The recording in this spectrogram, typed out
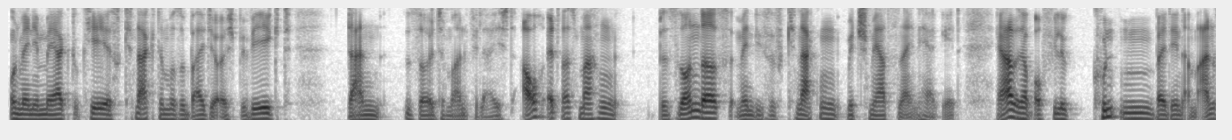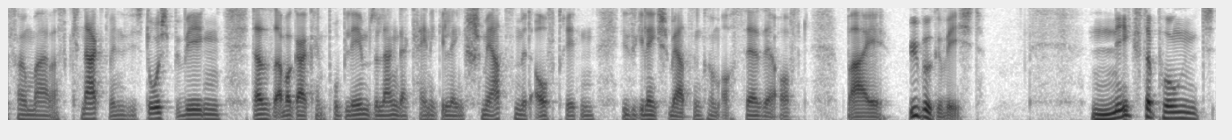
Und wenn ihr merkt, okay, es knackt immer, sobald ihr euch bewegt, dann sollte man vielleicht auch etwas machen, besonders wenn dieses Knacken mit Schmerzen einhergeht. Ja, also ich habe auch viele Kunden, bei denen am Anfang mal was knackt, wenn sie sich durchbewegen. Das ist aber gar kein Problem, solange da keine Gelenkschmerzen mit auftreten. Diese Gelenkschmerzen kommen auch sehr, sehr oft bei Übergewicht. Nächster Punkt,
